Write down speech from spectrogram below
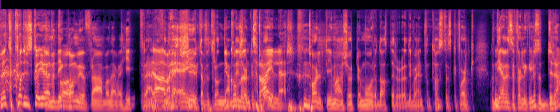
Vet du hva du skal Ja, gjøre men de kommer kom jo fra hva det var, Hitra. Ja, det var helt sjukt. utenfor De kom med en trailer. Tolv timer kjørte mor og datter, og de var helt fantastiske folk. Og de hadde selvfølgelig ikke lyst til å dra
